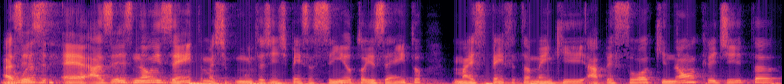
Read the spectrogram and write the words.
Às Não é vezes, assim. é, às vezes não isento, mas tipo, muita gente pensa assim, eu tô isento, mas pensa também que a pessoa que não acredita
